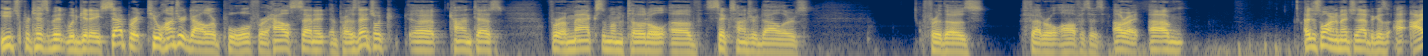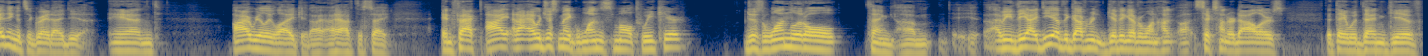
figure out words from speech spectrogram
Each participant would get a separate $200 pool for House, Senate, and presidential uh, contests for a maximum total of $600 for those federal offices. All right. Um, I just wanted to mention that because I, I think it's a great idea. And I really like it, I, I have to say. In fact, I, I would just make one small tweak here just one little thing. Um, I mean, the idea of the government giving everyone uh, $600 that they would then give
